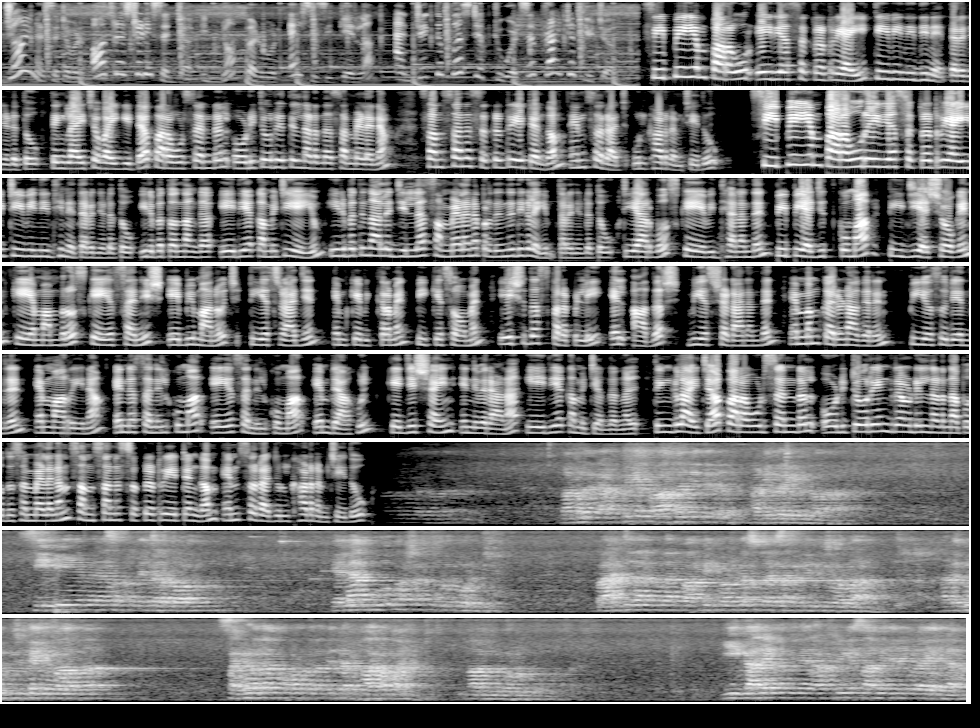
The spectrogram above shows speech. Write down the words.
Join us at our Authorized Study Center in North Parur, LCC, Kerala, and take the first step towards a brighter future. C P M Paravur area സെക്രട്ടറിയായി T V നിതിനെ തെരഞ്ഞെടുത്തു തിങ്കളാഴ്ച വൈകിട്ട് Paravur central ഓഡിറ്റോറിയത്തിൽ നടന്ന സമ്മേളനം സംസ്ഥാന secretariat അംഗം എം സ്വരാജ് ഉദ്ഘാടനം ചെയ്തു C P I M Paravur area സെക്രട്ടറിയായി ടി വി നിധിനെ തെരഞ്ഞെടുത്തു. ഇരുപത്തൊന്നംഗ ഏരിയ കമ്മിറ്റിയെയും ഇരുപത്തിനാല് ജില്ലാ സമ്മേളന പ്രതിനിധികളെയും തെരഞ്ഞെടുത്തു. T R Bose K A Vidyanandan P P Ajith Kumar T G Ashokan K M Ambrose K S Saneesh A B Manoj T S Rajan M K Vikraman P K Soman Yesudas Parappally L Adarsh V S Shadanandan M M Karunakaran P O Surendran M R Reena N S Anilkumar A S Anilkumar M Rahul K J Shine എന്നിവരാണ് area committee അംഗങ്ങൾ. തിങ്കളാഴ്ച Paravur central auditorium ഗ്രൗണ്ടിൽ നടന്ന പൊതുസമ്മേളനം സംസ്ഥാന secretariat അംഗം M Swaraj ഉദ്ഘാടനം ചെയ്തു. എല്ലാ മൂന്ന് വർഷം കൂടുമ്പോൾ ബ്രാഞ്ച് തലം പാർട്ടി കോൺഗ്രസ് വരെ സംഘടിപ്പിച്ചുകൊണ്ടാണ് അടുക്കും ചിട്ടയും സംഘടനാ പ്രവർത്തനത്തിന്റെ ഭാഗമായി നാം മുന്നോട്ട് ഈ കാലയളവിലെ രാഷ്ട്രീയ സാഹചര്യങ്ങളെയെല്ലാം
